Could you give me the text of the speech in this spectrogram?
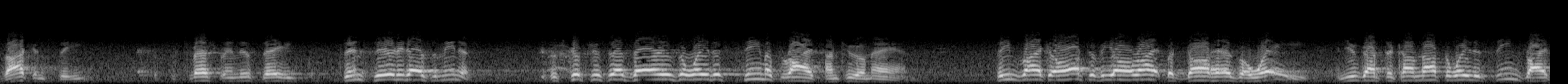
as I can see, especially in this day. Sincerity doesn't mean it. The Scripture said, There is a way that seemeth right unto a man. Seems like it ought to be all right, but God has a way. And you've got to come not the way that seems right,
